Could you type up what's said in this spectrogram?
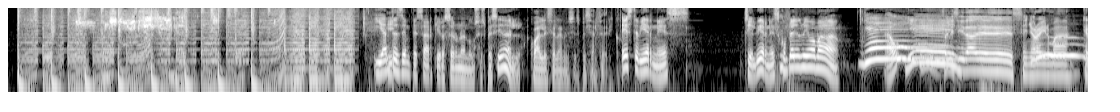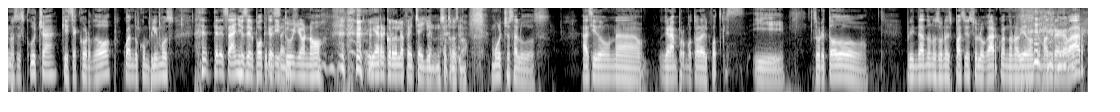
Y antes de empezar, quiero hacer un anuncio especial. ¿Cuál es el anuncio especial, Federico? Este viernes, sí, el viernes, cumpleaños mi mamá. ¡Yay! Felicidades, señora Irma, que nos escucha, que se acordó cuando cumplimos tres años del podcast Tres y tú y yo no. Ella recordó la fecha y yo, nosotros no. Muchos saludos. Ha sido una gran promotora del podcast y sobre todo brindándonos un espacio en su lugar cuando no había donde más grabar.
